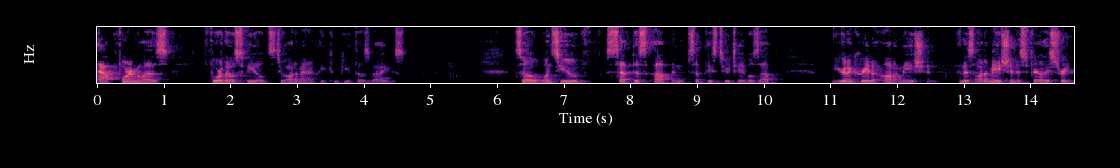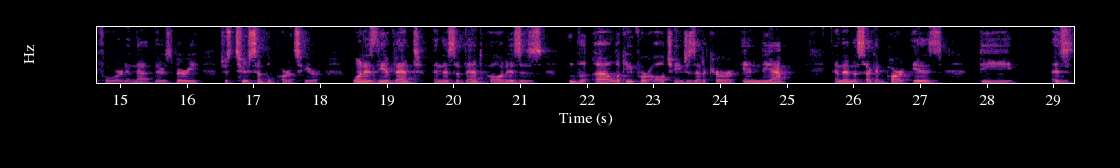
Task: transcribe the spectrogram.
app formulas for those fields to automatically compute those values. So once you've set this up and set these two tables up, you're going to create an automation. And this automation is fairly straightforward in that there's very just two simple parts here. One is the event, and this event, all it is is uh, looking for all changes that occur in the app. And then the second part is the is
